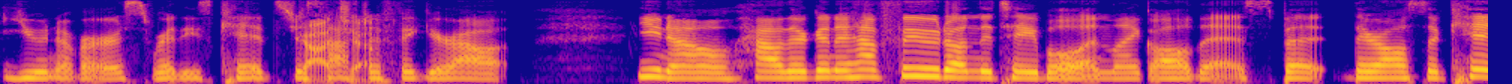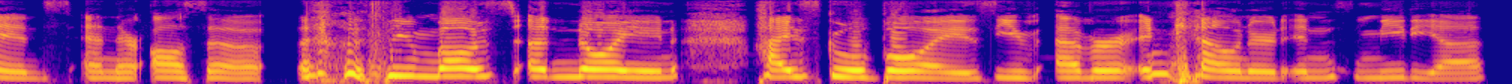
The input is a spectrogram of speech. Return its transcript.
universe where these kids just have to figure out, you know, how they're going to have food on the table and like all this. But they're also kids and they're also the most annoying high school boys you've ever encountered in media.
